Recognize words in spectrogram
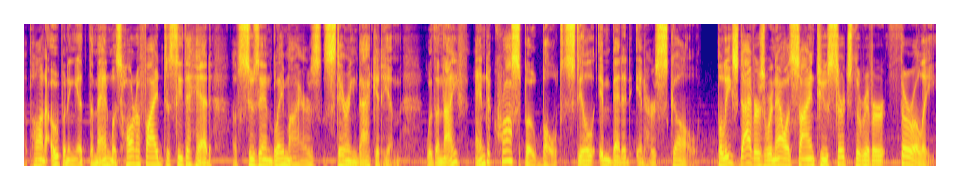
Upon opening it, the man was horrified to see the head of Suzanne Blamires staring back at him, with a knife and a crossbow bolt still embedded in her skull. Police divers were now assigned to search the river thoroughly.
